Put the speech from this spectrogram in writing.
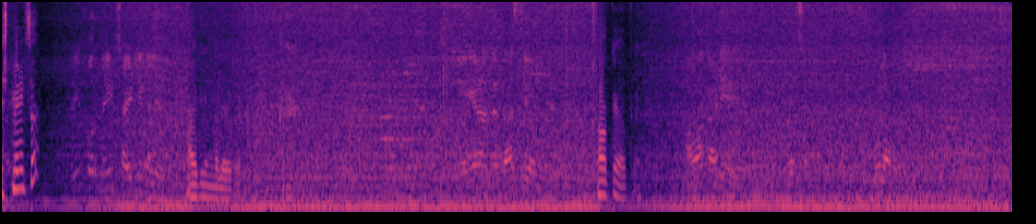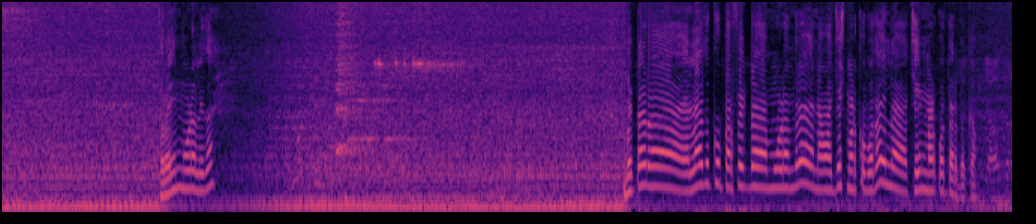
ಎಷ್ಟು ಮಿನಿಟ್ಸು ತ್ರೀ ಫೋರ್ ಮಿನಿಟ್ಸ್ ಐಡ್ಲಿಂಗಲ್ಲಿ ಇರುತ್ತೆ. ಐಡ್ಲಿಂಗಲ್ಲಿ ಇರಬೇಕು. ಜಾಸ್ತಿ ಹೋಗುತ್ತೆ. ಓಕೆ ಓಕೆ ಆವಾಗ ಗಾಡಿ ಕೂಲ್ ಆಗುತ್ತೆ. ರೈನ್ ಮೋಡಲ್ಲಿದೆ ಬೆಟರ್ ಎಲ್ಲದಕ್ಕೂ ಪರ್ಫೆಕ್ಟ್ ಮೂಡ್ ಅಂದರೆ ನಾವು ಅಡ್ಜಸ್ಟ್ ಮಾಡ್ಕೋಬೋದಾ ಇಲ್ಲ ಚೇಂಜ್ ಮಾಡ್ಕೋತಾ ಇರಬೇಕಾ? ಯಾವ ಥರ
